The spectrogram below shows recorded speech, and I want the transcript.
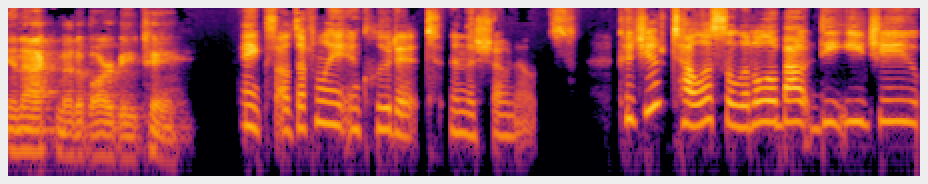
enactment of RBT. Thanks. I'll definitely include it in the show notes. Could you tell us a little about DEG?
